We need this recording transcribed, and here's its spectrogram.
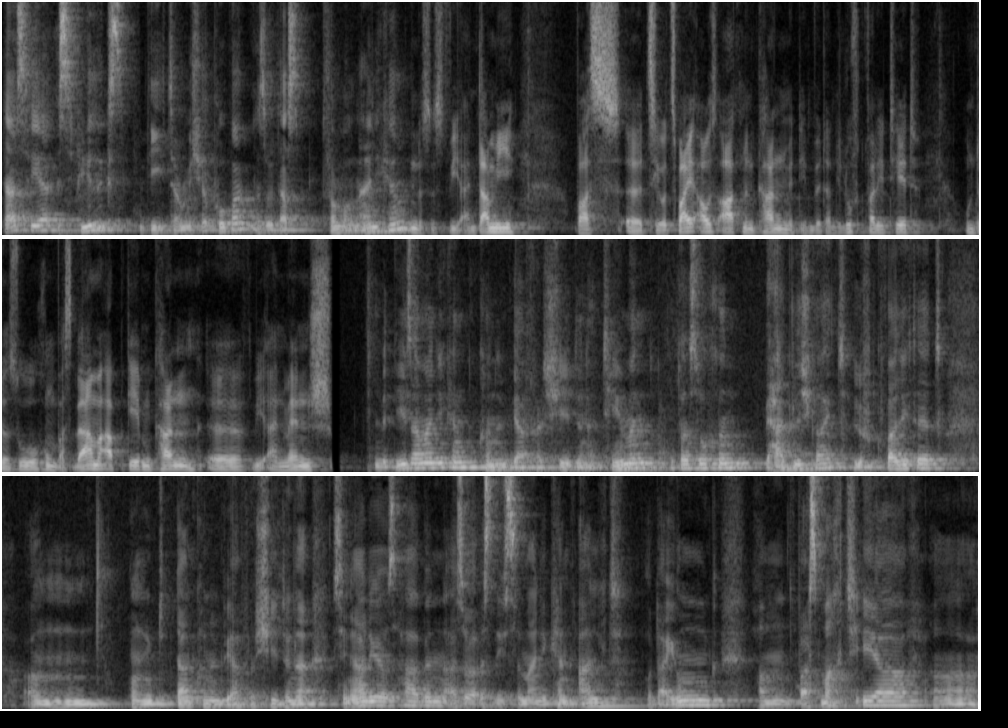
Das hier ist Felix, die thermische Puppe, also das Thermal Mannequin. Das ist wie ein Dummy, was äh, CO2 ausatmen kann, mit dem wir dann die Luftqualität untersuchen, was Wärme abgeben kann, äh, wie ein Mensch mit dieser Mannequin können wir verschiedene Themen untersuchen, Behaglichkeit, Luftqualität. Ähm, und dann können wir verschiedene Szenarios haben. Also ist diese Mannequin alt oder jung? Ähm, was macht er?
